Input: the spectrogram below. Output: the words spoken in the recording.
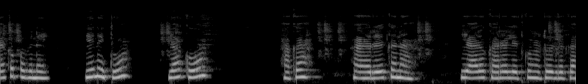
ಯಾಕಪ್ಪ ವಿನಯ್? ಏನಾಯಿತು? ಯಾಕೋ? ಅಕ್ಕ ರೇಖನಾ ಯಾರೋ ಕಾರಲ್ಲಿ ಎತ್ಕೊಂಡು ಹೊಟ್ಟೋದ್ರಕ್ಕ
